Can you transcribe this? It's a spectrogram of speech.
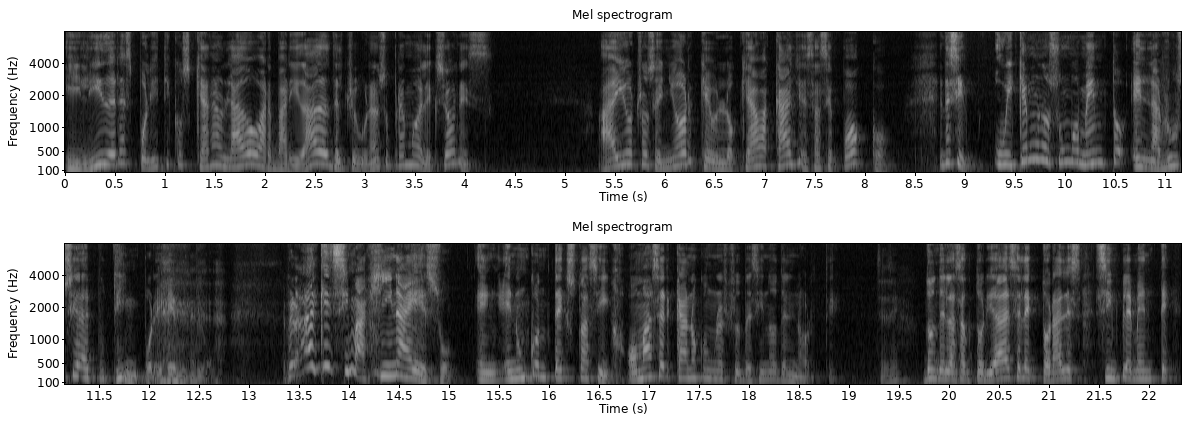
y líderes políticos que han hablado barbaridades del Tribunal Supremo de Elecciones. Hay otro señor que bloqueaba calles hace poco. Es decir, ubiquémonos un momento en la Rusia de Putin, por ejemplo. Pero ¿alguien se imagina eso en, un contexto así, o más cercano con nuestros vecinos del norte? Donde las autoridades electorales simplemente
